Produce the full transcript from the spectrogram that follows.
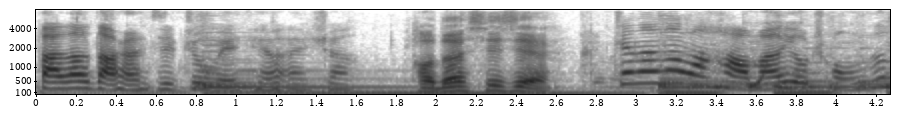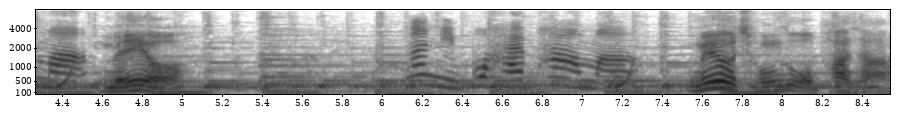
发到岛上去住，每天晚上。好的，谢谢。真的那么好吗？有虫子吗？没有。那你不害怕吗？没有虫子我怕啥？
